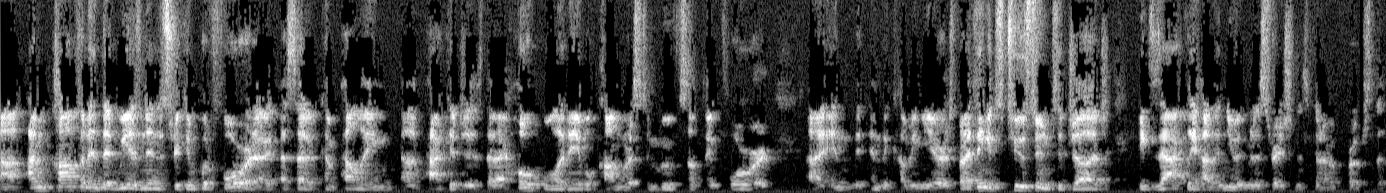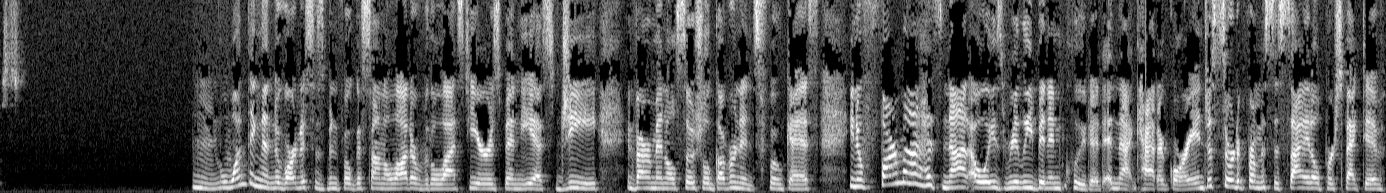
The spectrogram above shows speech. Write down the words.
Uh, I'm confident that we as an industry can put forward a, a set of compelling uh, packages that I hope will enable Congress to move something forward uh, in, the, in the coming years. But I think it's too soon to judge exactly how the new administration is going to approach this. Hmm. Well, one thing that Novartis has been focused on a lot over the last year has been ESG, environmental social governance focus. You know, pharma has not always really been included in that category. And just sort of from a societal perspective,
